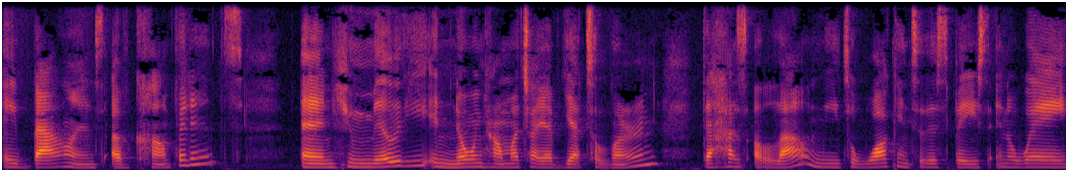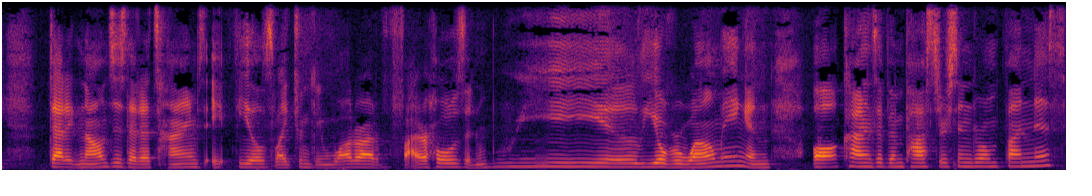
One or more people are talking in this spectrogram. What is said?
a balance of confidence and humility in knowing how much I have yet to learn that has allowed me to walk into this space in a way that acknowledges that at times it feels like drinking water out of a fire hose and really overwhelming and all kinds of imposter syndrome funness.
